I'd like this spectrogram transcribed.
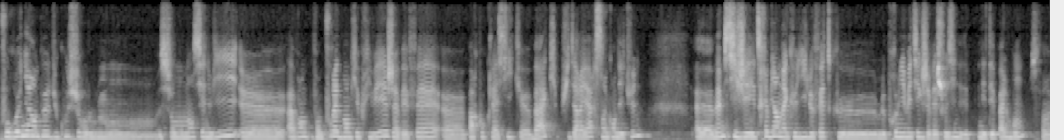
Pour revenir un peu du coup sur mon, sur mon ancienne vie, euh, avant, enfin, pour être banquier privé, j'avais fait euh, parcours classique euh, bac, puis derrière 5 ans d'études. même si j'ai très bien accueilli le fait que le premier métier que j'avais choisi n'était pas le bon, enfin,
